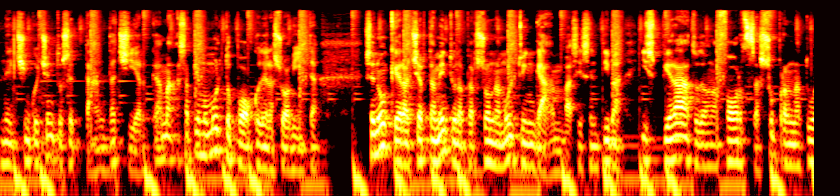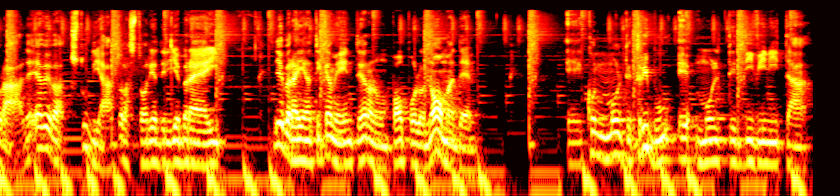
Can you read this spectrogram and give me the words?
nel 570 circa, ma sappiamo molto poco della sua vita, se non che era certamente una persona molto in gamba, si sentiva ispirato da una forza soprannaturale e aveva studiato la storia degli ebrei. Gli ebrei anticamente erano un popolo nomade, eh, con molte tribù e molte divinità,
